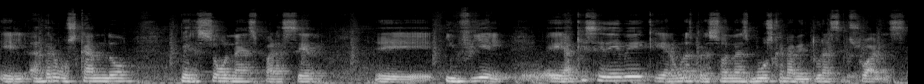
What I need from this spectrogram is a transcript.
el andar buscando personas para ser eh, infiel, eh, a qué se debe que algunas personas buscan aventuras sexuales,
